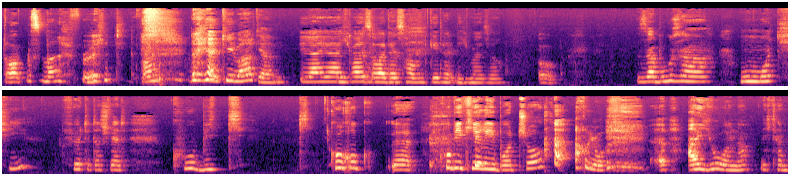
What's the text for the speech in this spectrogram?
dog is my friend. Was? naja, Kiba hat ja. Ja, ja, ich weiß, aber der Sound geht halt nicht mal so. Oh. Sabusa Momochi führte das Schwert Kubik. Kuruk. äh, Kubikiri Bocho. Ach jo. Äh, Ayo, ne? Ich kann.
